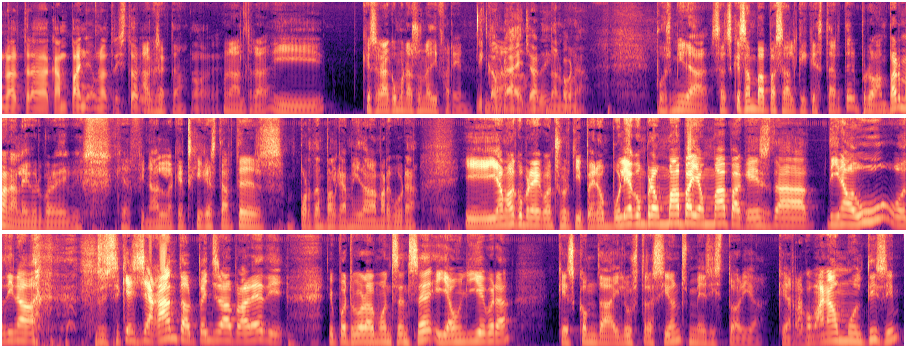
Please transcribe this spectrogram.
una altra campanya, una altra història. Exacte, Molt bé. una altra. I que serà com una zona diferent. I caurà, eh, Jordi, caurà. món. Pues mira, saps que se'n va passar el Kickstarter? Però en part me n'alegro, perquè que al final aquests Kickstarters porten pel camí de l'amargura. I ja me'l compraré quan surti, però volia comprar un mapa, hi ha un mapa que és de Dina 1 o Dina... que és gegant, el penges al planet i, i pots veure el món sencer, i hi ha un llibre que és com d'il·lustracions més història, que recomanen moltíssim,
